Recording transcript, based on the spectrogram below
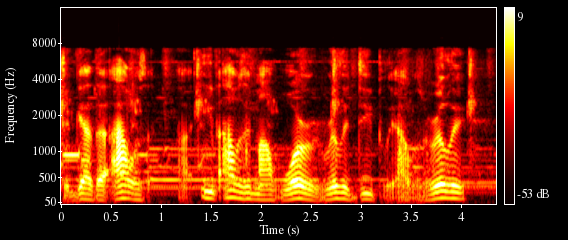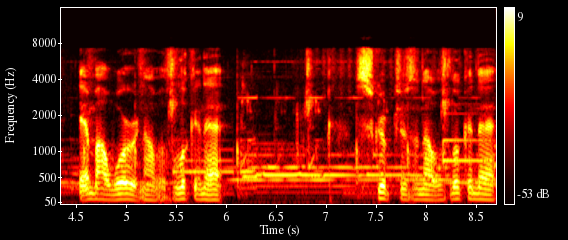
together. I was, uh, I was in my Word really deeply. I was really in my Word, and I was looking at scriptures, and I was looking at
